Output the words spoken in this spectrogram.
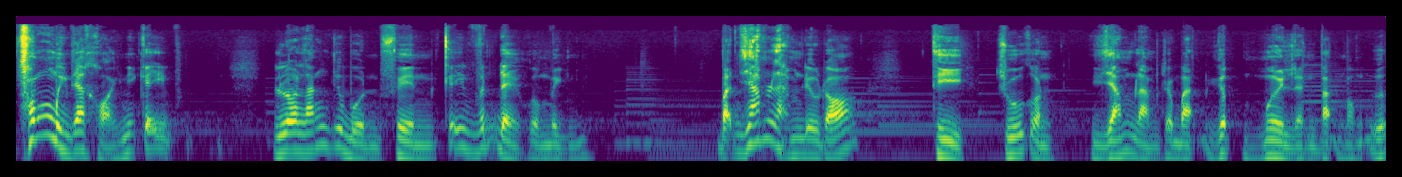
phóng mình ra khỏi những cái lo lắng, cái buồn phiền, cái vấn đề của mình. Bạn dám làm điều đó thì Chúa còn dám làm cho bạn gấp 10 lần bạn mong ước.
